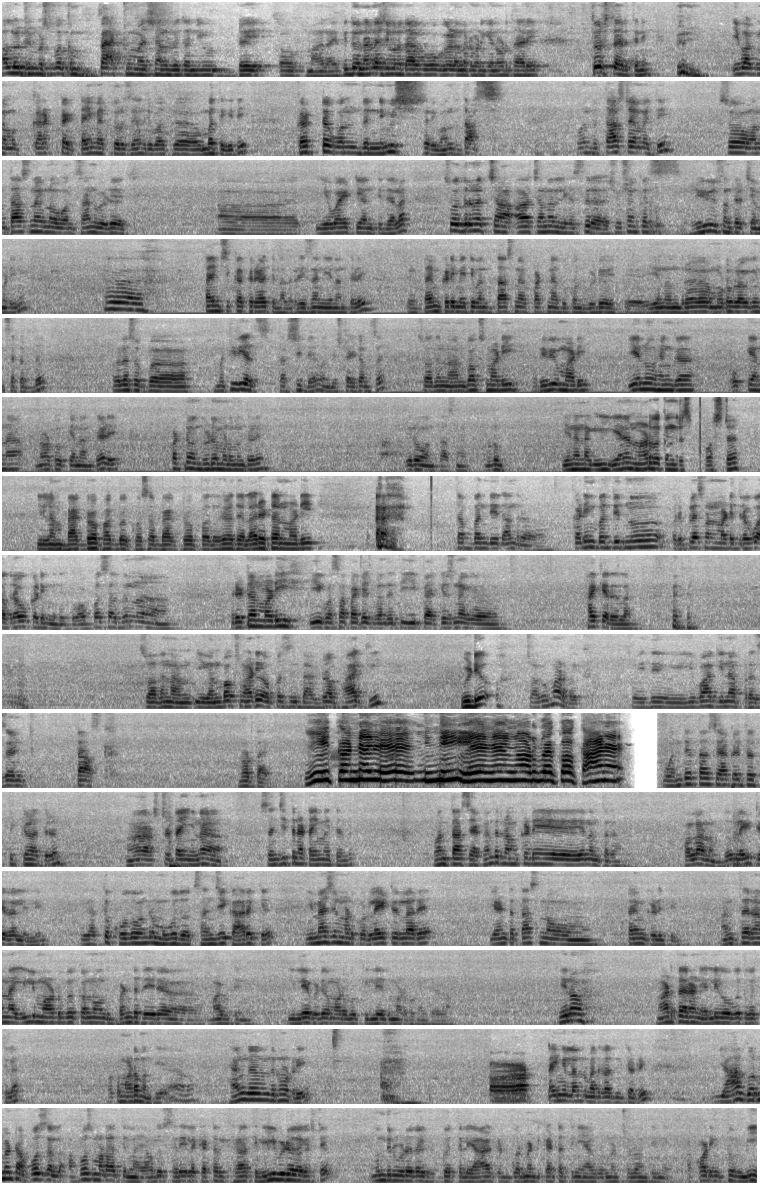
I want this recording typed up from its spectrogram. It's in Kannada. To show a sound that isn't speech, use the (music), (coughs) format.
Hello dreamers welcome back to my channel with a new day of my life ಇದು ನನ್ನ ಜೀವನದ ಆಗು ಹೋಗುಗಳ ಮೆರವಣಿಗೆ ನೋಡ್ತಾ ಇರಿ, ತೋರಿಸ್ತಾ ಇರ್ತೀನಿ. (clears throat) ಇವಾಗ ನಮಗೆ ಕರೆಕ್ಟಾಗಿ ಟೈಮ್ ಯಾಕೆ ತೋರಿಸಿದೆ ಅಂದರೆ ಇವಾಗ ಒಂಬತ್ತಿಗೈತಿ ಕರೆಕ್ಟಾಗಿ ಒಂದು ನಿಮಿಷ ಸರಿ ಒಂದು ತಾಸು. ಒಂದು ತಾಸು ಟೈಮ್ ಐತಿ. ಸೊ ಒಂದು ತಾಸ್ನಾಗ ನಾವು ಒಂದು ಸಣ್ಣ ವಿಡಿಯೋ ಐತಿ. ಎ ವೈ ಟಿ ಅಂತಿದೆಯಲ್ಲ. ಸೊ ಅದ್ರನ್ನ ಚಾ, ಆ ಚಾನಲ್ ಹೆಸರು ಶಿವಶಂಕರ್ ರಿವ್ಯೂಸ್ ಅಂತೇಳಿ ಚೇಂಜ್ ಮಾಡೀನಿ. ಟೈಮ್ ಸಿಕ್ಕಾಕ್ರೆ ಹೇಳ್ತೀನಿ, ಅದ್ರ ರೀಸನ್ ಏನಂತೇಳಿ. ಟೈಮ್ ಕಡಿಮೆ ಐತಿ, ಒಂದು ತಾಸ್ನಾಗ ಪಟ್ನೆ ಅದಕ್ಕೊಂದು ವಿಡಿಯೋ ಐತಿ. ಏನಂದ್ರೆ ಮೋಟೋ ಬ್ಲಾಗಿಂಗ್ ಸೆಟಪ್ದು ಅವೆಲ್ಲ ಸ್ವಲ್ಪ ಮಟೀರಿಯಲ್ಸ್ ತರಿಸಿದ್ದೆ, ಒಂದಿಷ್ಟು ಐಟಮ್ಸ್ ಸೊ ಅದನ್ನು ಅನ್ಬಾಕ್ಸ್ ಮಾಡಿ ರಿವ್ಯೂ ಮಾಡಿ, ಏನು ಹೆಂಗೆ ಓಕೆನಾ ನಾಟ್ ಓಕೆನಾ ಅಂತೇಳಿ ಪಟ್ನೆ ಒಂದು ವಿಡಿಯೋ ಮಾಡೋಣ ಅಂತೇಳಿ ಇರೋ ಒಂದು ತಾಸ್ನಾಗ ನೋಡು. ಏನೇನ ಈಗ ಏನೇನು ಮಾಡ್ಬೇಕಂದ್ರೆ ಫಸ್ಟ್ ಇಲ್ಲಿ ನಮ್ಮ ಬ್ಯಾಕ್ ಡ್ರಾಪ್ ಹಾಕ್ಬೇಕು, ಹೊಸ ಬ್ಯಾಕ್ ಡ್ರಾಪ್ ಅದು ಹೇಳ್ದೆಲ್ಲ ರಿಟರ್ನ್ ಮಾಡಿ. (coughs) ತಪ್ಪು ಬಂದಿದ್ದು ಅಂದ್ರೆ ಕಡಿಮೆ ಬಂದಿದ್ನು ರಿಪ್ಲೇಸ್ಮೆಂಟ್ ಮಾಡಿದ್ರಾಗೂ ಅದ್ರಾಗೂ ಕಡಿಮೆ ಬಂದಿತ್ತು. ವಾಪಸ್ ಅದನ್ನು ರಿಟರ್ನ್ ಮಾಡಿ ಈಗ ಹೊಸ ಪ್ಯಾಕೇಜ್ ಬಂದೈತಿ ಈ ಪ್ಯಾಕೇಜ್ನಾಗ ಹಾಕ್ಯಾರಲ್ಲ. ಸೊ ಅದನ್ನು ಈಗ ಅನ್ಬಾಕ್ಸ್ ಮಾಡಿ ವಾಪಸ್ ಇಲ್ಲಿ ಬ್ಯಾಕ್ ಡ್ರಾಪ್ ಹಾಕಿ ವಿಡಿಯೋ ಚಾಲು ಮಾಡಬೇಕು. ಸೊ ಇದು ಇವಾಗಿನ ಪ್ರೆಸೆಂಟ್ ಟಾಸ್ಕ್ ನೋಡ್ತಾ ಈ ಕಣ್ಣಲ್ಲಿ ಇನ್ನೀ ಏನೇನು ನೋಡ್ಬೇಕೋ ಕಾಣೆ. ಒಂದೇ ತಾಸು ಯಾಕೈತೆ ಅಂತ ಕೇಳಿದ್ರೆ ಹಾಂ ಅಷ್ಟು ಟೈಮ್ ಇನ್ನ ಸಂಜಿತನ ಟೈಮ್ ಐತೆ ಅಂದ್ರೆ. ಒಂದು ತಾಸು ಯಾಕಂದ್ರೆ ನಮ್ಮ ಕಡೆ ಏನಂತಾರೆ? ಹೊಲ ನಮ್ಮದು ಲೈಟ್ ಇರಲ್ಲ ಇಲ್ಲಿ. ಈಗ ಹತ್ತಕ್ಕೆ ಹೋದು ಅಂದ್ರೆ ಮುಗಿದು ಸಂಜೆ ಕಾರಕ್ಕೆ. ಇಮ್ಯಾಜಿನ್ ಮಾಡ್ಕೊರಿ ಲೈಟ್ ಇರ್ಲಾರೆ ಎಂಟು ತಾಸು ನಾವು ಟೈಮ್ ಕಳಿತೀವಿ. ಅಂತರ ನಾ ಇಲ್ಲಿ ಮಾಡ್ಬೇಕು ಅನ್ನೋ ಒಂದು ಬಂಡ ಧೈರ್ಯ ಮಾಡಿಬಿಟ್ಟಿನಿ. ಇಲ್ಲೇ ವಿಡಿಯೋ ಮಾಡ್ಬೇಕು, ಇಲ್ಲೇ ಇದು ಮಾಡ್ಬೇಕು ಅಂತ ಹೇಳ. ಏನೋ ಮಾಡ್ತಾ ಇರೋಣ, ಎಲ್ಲಿಗೆ ಹೋಗೋದು ಗೊತ್ತಿಲ್ಲ. ಒಟ್ಟು ಮಾಡಮಂತಿ ಹೆಂಗೆ ಅಂದ್ರೆ ನೋಡ್ರಿ (clears throat) ಟೈಮ್ ಇಲ್ಲ ಅಂದ್ರೆ ಮಾತಾಡೋದು ಕೇಳ್ರಿ. ಯಾವ ಗೌರ್ಮೆಂಟ್ ಅಪೋಸ್ ಅಲ್ಲ ಅಪೋಸ್ ಮಾಡತ್ತಿಲ್ಲ ಯಾವುದು ಸರಿ ಇಲ್ಲ ಕೆಟ್ಟ ಅಂತ ಹೇಳತ್ತೀನಿ ಈ ವಿಡಿಯೋದಾಗ ಅಷ್ಟೇ, ಮುಂದಿನ ವಿಡಿಯೋದಾಗ ಗೊತ್ತಿಲ್ಲ, ಯಾವ ಗೌರ್ಮೆಂಟ್ ಕೆಟ್ಟತ್ತೀನಿ, ಯಾವ ಗೌರ್ಮೆಂಟ್ ಚಲೋ ಅಂತೀನಿ. ಅಕಾರ್ಡಿಂಗ್ ಟು ಮೀ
